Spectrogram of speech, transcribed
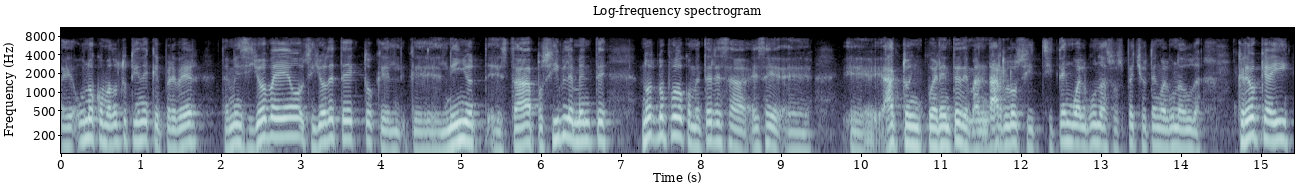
eh, uno como adulto tiene que prever también si yo veo, si yo detecto que el, que el niño está posiblemente, no, no puedo cometer esa, ese eh, eh, acto incoherente de mandarlo si, tengo alguna sospecha o tengo alguna duda. Creo que ahí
